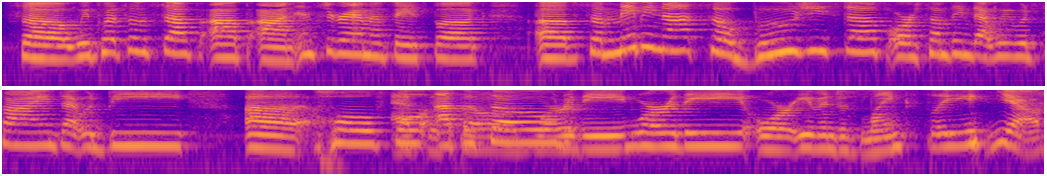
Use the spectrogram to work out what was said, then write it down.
So we put some stuff up on Instagram and Facebook of some maybe not so bougie stuff or something that we would find that would be a whole full Episode episode, worthy. worthy or even just lengthy. Yeah.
